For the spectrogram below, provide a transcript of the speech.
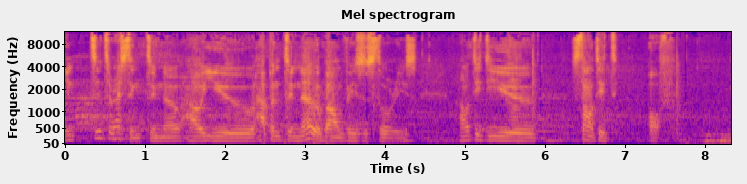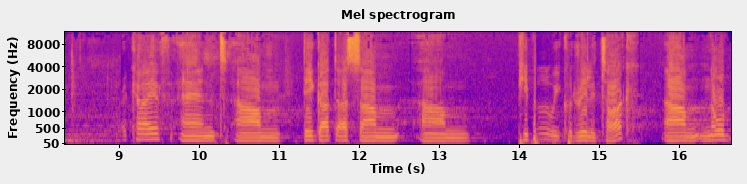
it's interesting to know how you happen to know about these stories. How did you start it off? Archive, and um, they got us some um, people we could really talk. Um, no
